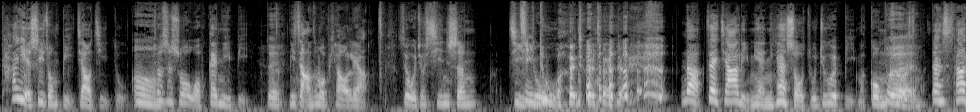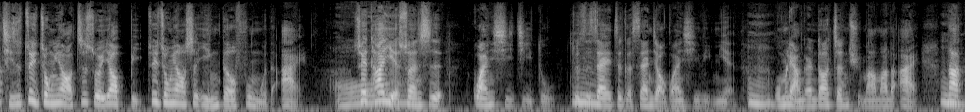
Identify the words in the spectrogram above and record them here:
它也是一种比较嫉妒，嗯，就是说我跟你比，对。你长得这么漂亮，所以我就心生嫉妒，对对 对。那在家里面，你看手足就会比嘛，功课什么。但是他其实最重要，之所以要比，最重要是赢得父母的爱。哦，所以他也算是关系嫉妒，就是在这个三角关系里面，嗯，我们两个人都要争取妈妈的爱。那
